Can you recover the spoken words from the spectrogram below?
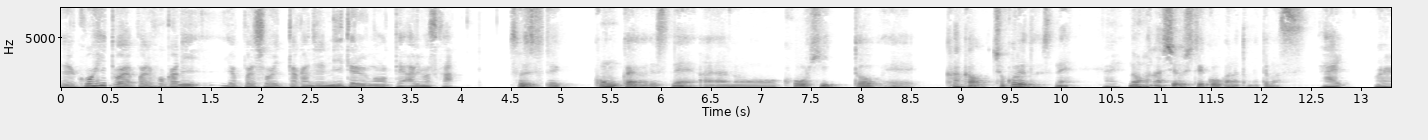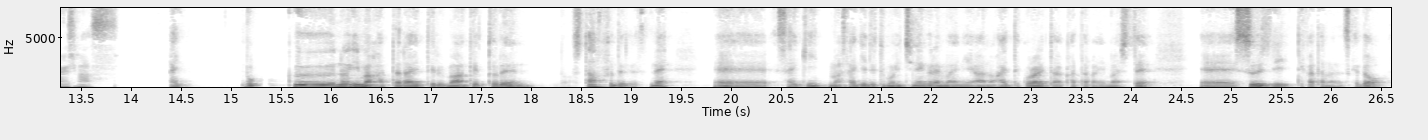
えー、コーヒーとはやっぱり他に、やっぱりそういった感じで似てるものってありますか？そうですね。今回はですね、あの、コーヒーと、えー、カカオ、チョコレートですね。はい。の話をしていこうかなと思ってます。はい。お願いします。はい。僕の今働いているマーケットレーンのスタッフでですね、えー、最近、まあ最近で言っても1年ぐらい前にあの入ってこられた方がいまして、えー、スージーって方なんですけど、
